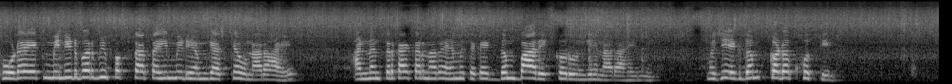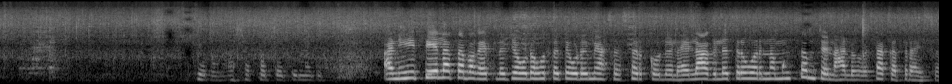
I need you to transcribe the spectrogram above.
थोडं एक मिनिटभर मी फक्त आता ही मिडियम गॅस ठेवणार आहे. आणि नंतर काय करणार आहे माहिती आहे का एकदम बारीक करून घेणार आहे मी. म्हणजे एकदम कडक होतील. अशा पद्धतीमध्ये. आणि हे तेल आता बघायतलं जेवढं होतं तेवढं मी असं सरकवलेलं आहे. लागलं तर वरनं मग चमच्यानं हलव टाकत राहायचं.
